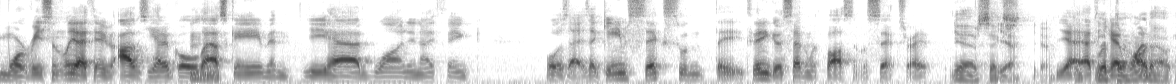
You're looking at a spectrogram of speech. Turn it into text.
more recently. I think obviously he had a goal Mm-hmm. last game, and he had one, and I think what was that? Is that game six when they they didn't go seven with Boston? It was six, right? Yeah, it was six. Yeah, yeah. Yeah, I think he had their one. heart out.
